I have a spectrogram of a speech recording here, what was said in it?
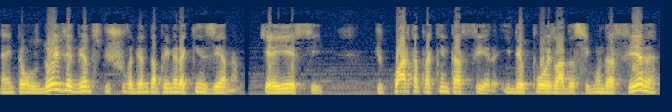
Né? Então, os dois eventos de chuva dentro da primeira quinzena, que é esse de quarta para quinta-feira e depois lá da segunda-feira,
